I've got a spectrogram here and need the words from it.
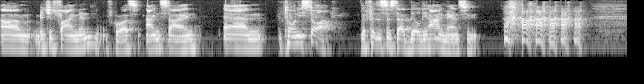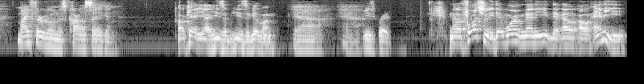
um, Richard Feynman, of course, Einstein, and Tony Stark, the physicist that built the Iron Man suit. My third one was Carl Sagan. Okay, yeah, he's a he's a good one. Yeah, yeah. He's great. Now, unfortunately, there weren't many there, or, or any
